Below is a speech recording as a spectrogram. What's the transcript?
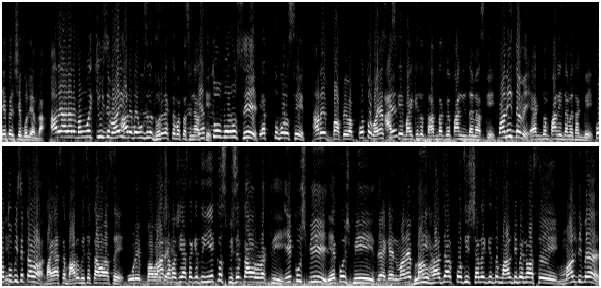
অ্যাপেল শেপ বলি আমরা। আরে আরে আরে বাবু ভাই কি হইছে ভাই? আরে ভাই উজনে ধরে রাখতে পারতাছি না আজকে। এত বড় সেট এত বড় সেট আরে বাপ রে বাপ কত ভাই আজকে? আজকে ভাই কিন্তু দাম থাকবে পানির দামে আজকে। পানির দামে? একদম পানির দামে থাকবে। কত পিসের টাওয়ার ভাই আজকে বারো পিসের টাওয়ার আছে। ওরে বাবা পাশাপাশি আছে কিন্তু একুশ পিসের টাওয়ারও রাখছি। একুশ পিস একুশ পিস দেখেন মানে দুই হাজার পঁচিশ সালে কিন্তু মাল্টিপেনও আছে। মাল্টিপ্যান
